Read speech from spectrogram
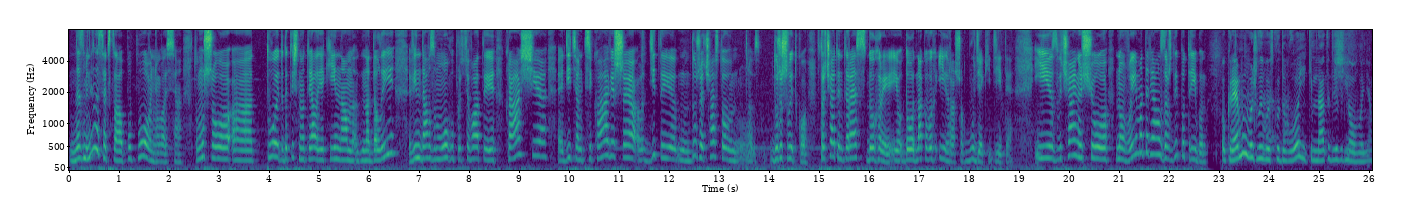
не змінилася, я б сказала, поповнювалася, тому що е, той дидактичний матеріал, який нам надали, він дав змогу працювати краще, е, дітям цікавіше. Діти дуже часто дуже швидко втрачають інтерес до гри і до однакових іграшок, будь-які діти. І звичайно, що новий матеріал завжди потрібен. Окремою важливою складовою є кімната для відновлення.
